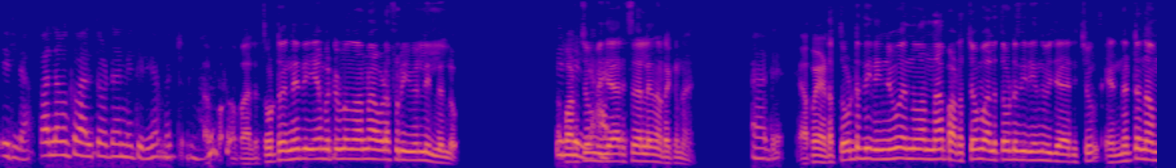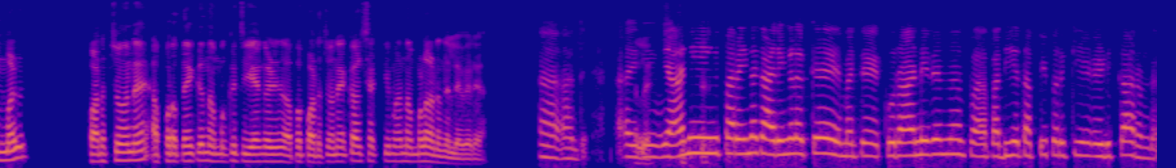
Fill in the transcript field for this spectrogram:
ഇല്ല. അപ്പൊ നമുക്ക് വലത്തോട്ട് തന്നെ തിരിയാൻ പറ്റുള്ളൂ. വലത്തോട്ട് തന്നെ തിരിയാൻ പറ്റുള്ളൂ എന്ന് പറഞ്ഞാൽ അവിടെ ഫ്രീ വിൽ ഇല്ലല്ലോ. പടച്ചോൻ. വിചാരിച്ചതല്ലേ നടക്കുന്നത് അപ്പൊ ഇടത്തോട്ട് തിരിഞ്ഞു എന്ന് വന്നാൽ പടച്ചോൻ വലത്തോട്ട് തിരിയുന്നു വിചാരിച്ചു. എന്നിട്ട് നമ്മൾ പടച്ചോനെ അപ്പുറത്തേക്ക് നമുക്ക് ചെയ്യാൻ കഴിയുന്നു അപ്പൊ പടച്ചോനേക്കാൾ ശക്തിമാൻ നമ്മളാണെന്നല്ലേ വരിക അതെ. ഞാൻ ഈ പറയുന്ന കാര്യങ്ങളൊക്കെ മറ്റേ ഖുറാനിൽ നിന്ന് പതിയെ തപ്പിപ്പെറുക്കി എടുക്കാറുണ്ട്.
